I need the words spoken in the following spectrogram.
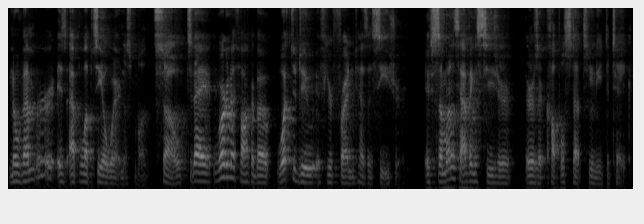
November is Epilepsy Awareness Month, so today we're going to talk about what to do if your friend has a seizure. If someone is having a seizure, there's a couple steps you need to take.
